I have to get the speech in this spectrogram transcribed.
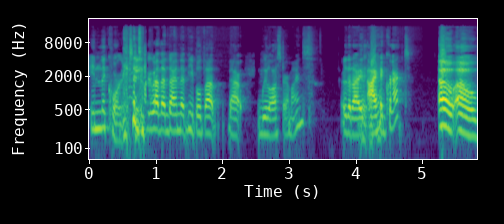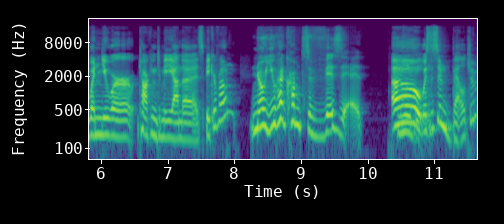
in the quarantine. Talk about that time that people thought that we lost our minds, or that I, I had cracked. oh, oh, when you were talking to me on the speakerphone? No, you had come to visit. Oh, Maybe. was this in Belgium?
